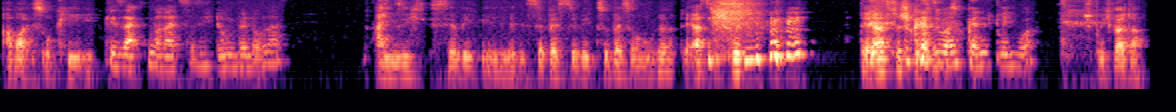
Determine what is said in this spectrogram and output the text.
Aber ist okay. Wir sagten bereits, dass ich dumm bin, oder? Einsicht ist der Weg, ist der beste Weg zur Besserung, oder? Der erste Schritt. Der erste du Schritt. kannst zur immer noch keine Sprichwort. Sprichwörter.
